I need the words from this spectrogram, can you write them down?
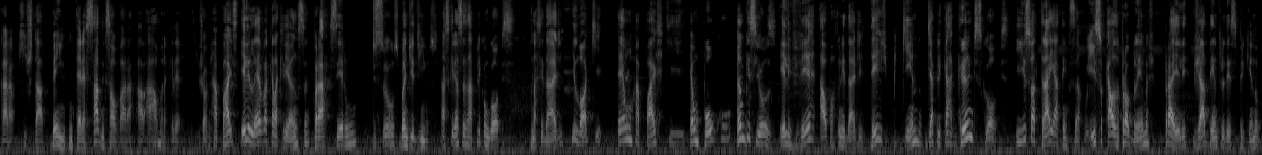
cara que está bem interessado em salvar a, a alma daquele jovem rapaz. Ele leva aquela criança para ser um de seus bandidinhos. As crianças aplicam golpes na cidade e Loki é um rapaz que é um pouco ambicioso. Ele vê a oportunidade desde pequeno de aplicar grandes golpes e isso atrai a atenção. Isso causa problemas para ele já dentro desse pequeno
